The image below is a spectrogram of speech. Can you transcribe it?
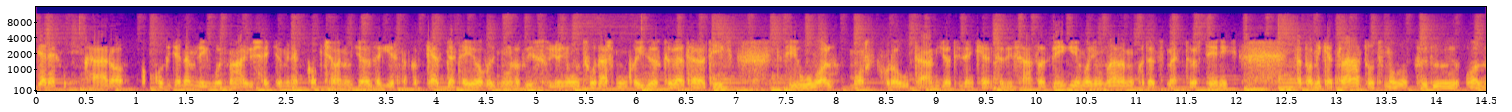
gyerekmunkára, akkor ugye nemrég volt május egy, aminek kapcsán ugye az egésznek a kezdetei, ahhoz nyúlnak vissza, hogy a 8 órás munkaidőt követelték. Tehát jóval Marx kora után, ugye a 19 század végén vagyunk már, amikor ez megtörténik. Tehát amiket látott maga körül, az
